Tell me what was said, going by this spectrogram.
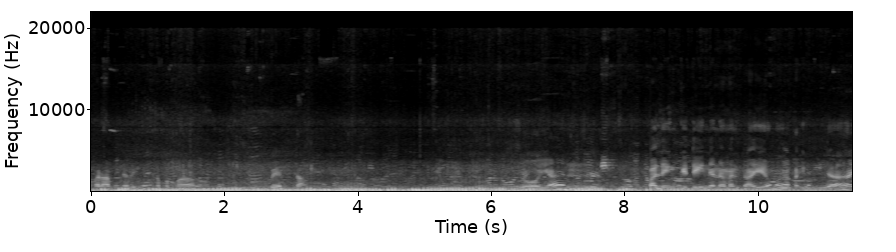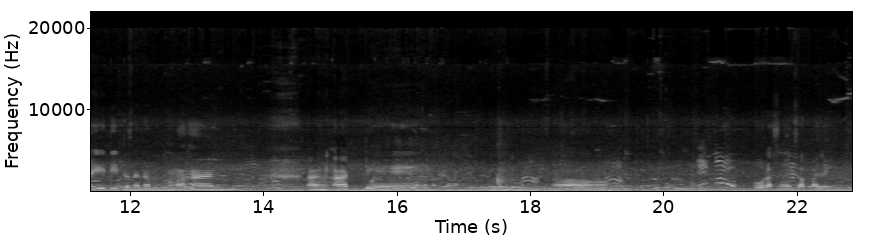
marami na rin yan kapag benta. So, yan. Day na naman tayo, mga kainday. Dito na naman ang ating ah, oras ngayon sa palengke.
